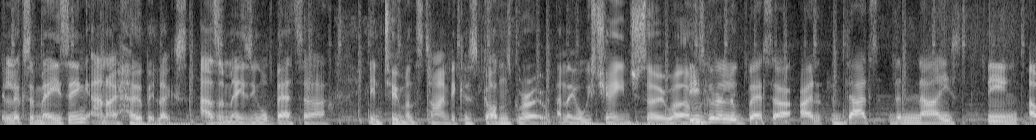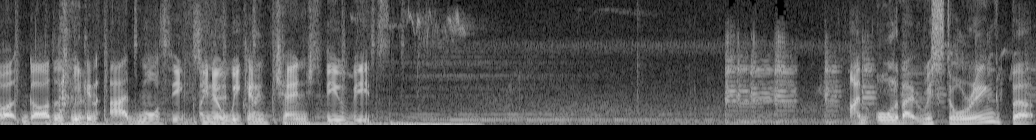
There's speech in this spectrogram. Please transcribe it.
It looks amazing, and I hope it looks as amazing or better in two months' time because gardens grow and they always change. So um, It's gonna look better, and that's the nice thing about gardens. We can add more things. You know, we can change few bits. I'm all about restoring, but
